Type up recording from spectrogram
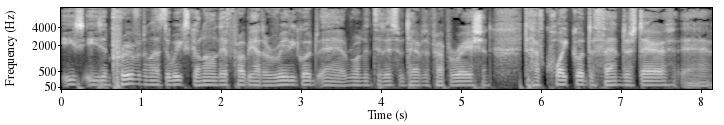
he's he's improving them as the weeks gone on. They've probably had a really good uh, run into this in terms of preparation. They have quite good defenders there. Uh,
